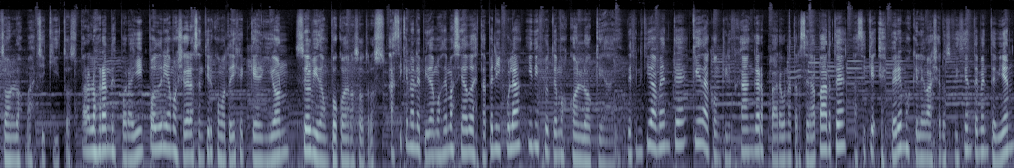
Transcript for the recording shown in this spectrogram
son los más chiquitos. Para los grandes por ahí podríamos llegar a sentir, como te dije, que el guion se olvida un poco de nosotros. Así que no le pidamos demasiado a esta película y disfrutemos con lo que hay. Definitivamente queda con cliffhanger para una tercera parte, así que esperemos que le vaya lo suficientemente bien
